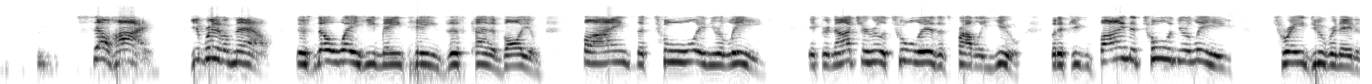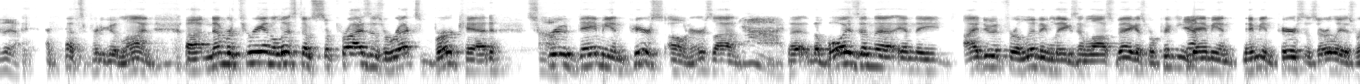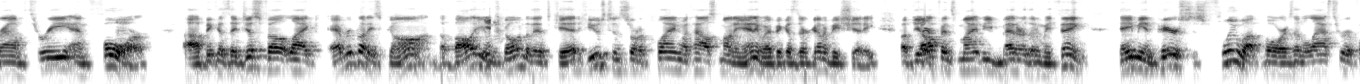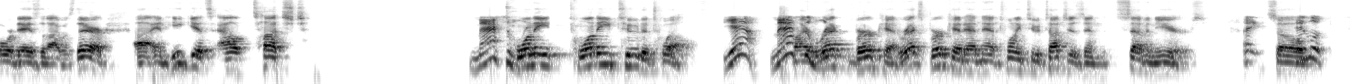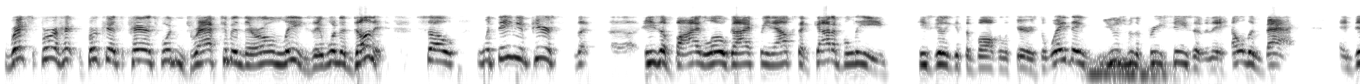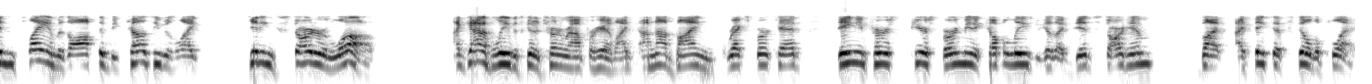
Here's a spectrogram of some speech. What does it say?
sell high, get rid of him now. There's no way he maintains this kind of volume. Find the tool in your league if you're not sure who the tool is, it's probably you. But if you find a tool in your league, trade Duvernay to them. That's a pretty good line. Uh, number three on the list of surprises: Rex Burkhead screwed oh. Dameon Pierce owners. Uh, the, the boys in the in the I do it for a living leagues in Las Vegas were picking yep. Damian Dameon Pierce as early as round three and four uh, because they just felt like everybody's gone. The volume's yeah. going to this kid. Houston's sort of playing with house money anyway because they're going to be shitty, but the sure. offense might be better than we think. Dameon Pierce just flew up boards in the last three or four days that I was there, uh, and he gets out touched massively 20, 22 to 12. Yeah, massively. By Rex Burkhead. Rex Burkhead hadn't had 22 touches in seven years. Hey, so, hey, look, Rex Burkhead's parents wouldn't draft him in their own leagues. They wouldn't have done it. So with Dameon Pierce, uh, he's a buy low guy for me now because I got to believe he's going to get the bulk of the carries. The way they used him in the preseason and they held him back and didn't play him as often because he was like getting starter love. I got to believe it's going to turn around for him. I, am not buying Rex Burkhead. Dameon Pierce, Pierce burned me in a couple leagues because I did start him, but I think that's still the play.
